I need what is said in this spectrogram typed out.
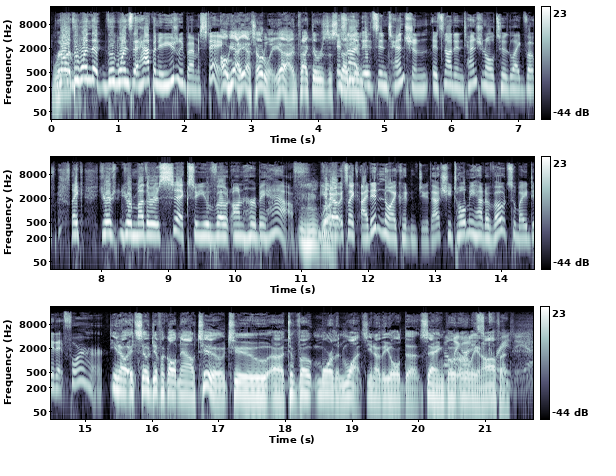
Well, Rare- the one that the ones that happen are usually by mistake. Oh yeah, yeah, totally. Yeah. In fact, there was a study. it's not in, it's intention it's not intentional to like vote like your your mother is sick so you vote on her behalf you know Mm-hmm, right. it's like i didn't know i couldn't do that she told me how to vote so i did it for her you know, it's so difficult now too to uh, to vote more than once. You know, the old uh, saying, Oh "Vote God, early and often." crazy, yeah.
